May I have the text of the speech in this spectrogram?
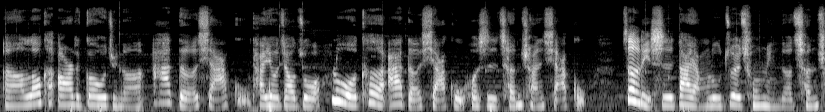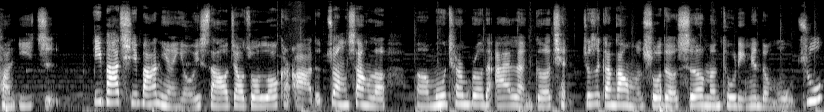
呃，Lockhart Gorge 呢，阿德峡谷，它又叫做洛克阿德峡谷或是沉船峡谷。这里是大洋路最出名的沉船遗址。一八七八年，有一艘叫做 Lockhart 撞上了呃 m u t t e r b r o d Island 搁浅，就是刚刚我们说的十二门徒里面的母猪。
